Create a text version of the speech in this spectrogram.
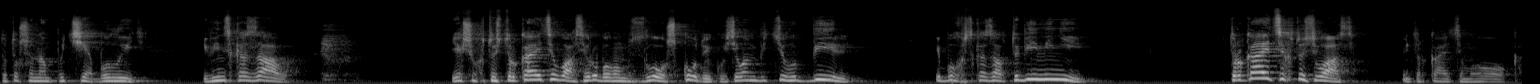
до того, що нам пече, болить. І він сказав, якщо хтось торкається вас і робить вам зло, шкоду якусь, і вам від цього біль. І Бог сказав, тобі і мені. Торкається хтось вас, він торкається мого ока.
